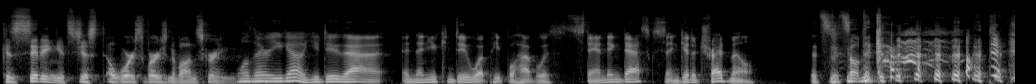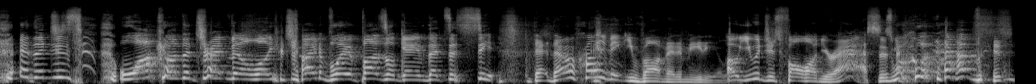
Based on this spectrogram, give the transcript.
Because sitting, it's just a worse version of on screen. Well, there you go. You do that, and then you can do what people have with standing desks and get a treadmill. That's it's on the ground, and then just walk on the treadmill while you're trying to play a puzzle game. That's a seat. That that would probably make you vomit immediately. Oh, you would just fall on your ass. Is what would happen.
